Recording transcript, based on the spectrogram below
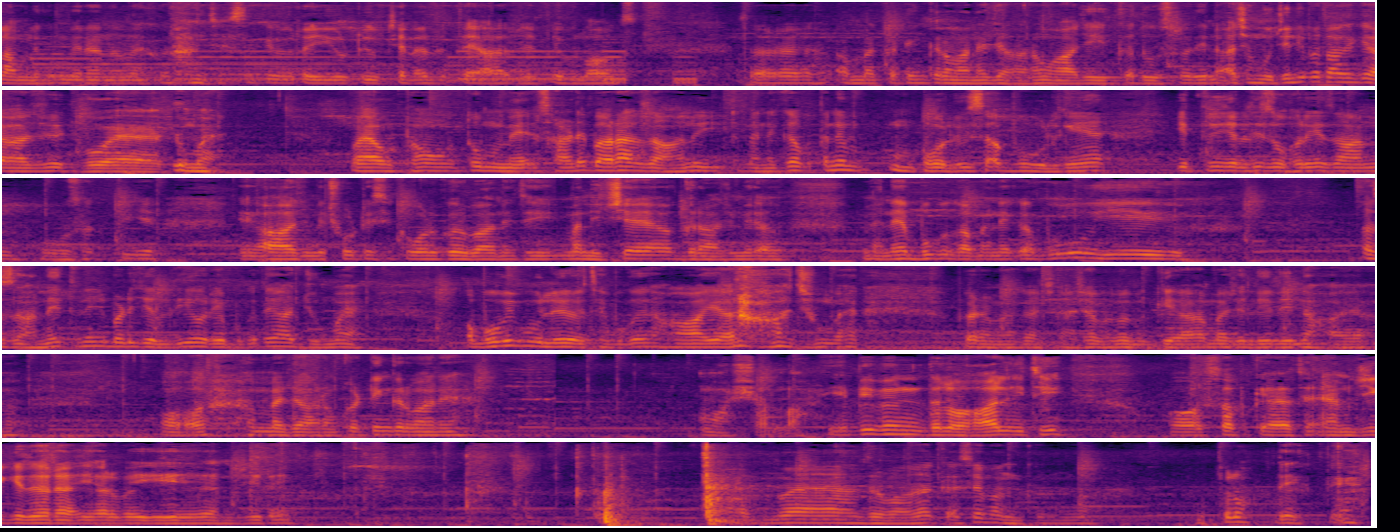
अल्लाम मेरा नाम है खुरान। जैसे कि मेरा यूट्यूब चैनल से आज रहते ब्लॉग्स सर अब मैं कटिंग करवाने जा रहा हूँ आज ईद का दूसरा दिन। अच्छा मुझे नहीं पता था कि आज वो है जुम्मा है? मैं उठा हूँ तो मैं, साढ़े बारह अजान हुई तो मैंने कहा, पता नहीं, मौलवी साहब भूल गए हैं। इतनी जल्दी जोहर अजान हो सकती है। आज मेरी छोटी सी कोर कुरबानी थी। मैं नीचे आया, गराज में, मैंने अबू कहा मैंने कहा अबू ये अजान इतनी बड़ी जल्दी हो रही है अबू कहते आज जुम्मा है। अबू भी भूले हुए थे अबू कहते हाँ यार, आज जुम्मा है। फिर मैं कहा अच्छा अच्छा गया, मैं जल्दी जल्दी नहाया। और मैं जा रहा हूँ कटिंग करवाने। माशाल्लाह, ये भी मैंने दिलवा ली थी और सब कह रहे थे एम जी किधर है? यार भाई, ये एम जी रहे अब मैं दरवाज़ा कैसे बंद करूँगा? चलो, देखते हैं।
